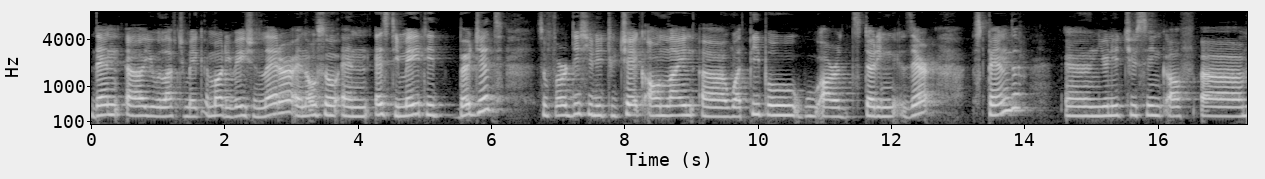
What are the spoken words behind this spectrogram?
Then uh, you will have to make a motivation letter and also an estimated budget so for this you need to check online uh, what people who are studying there spend. And you need to think of uh,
